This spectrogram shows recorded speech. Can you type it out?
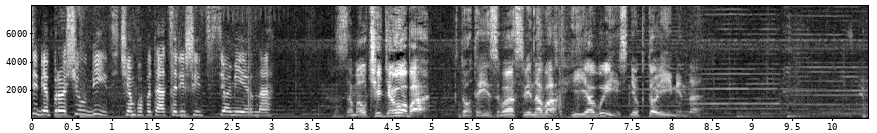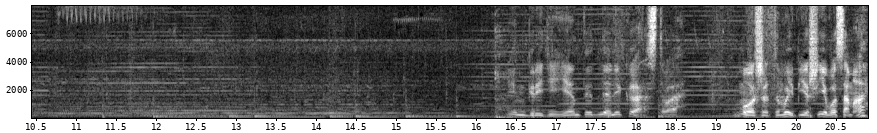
Тебе проще убить, чем попытаться решить все мирно. Замолчите оба! Кто-то из вас виноват, и я выясню, кто именно. Ингредиенты для лекарства. Может, выпьешь его сама?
